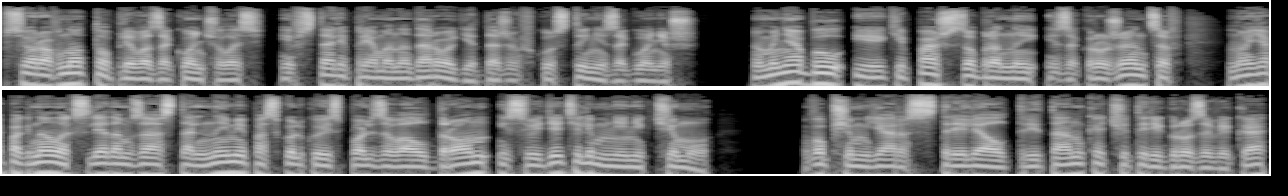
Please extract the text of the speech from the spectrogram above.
Все равно топливо закончилось, и встали прямо на дороге, даже в кусты не загонишь. У меня был и экипаж, собранный из окруженцев, но я погнал их следом за остальными, поскольку использовал дрон, и свидетели мне ни к чему. В общем, я расстрелял три танка, четыре грузовика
